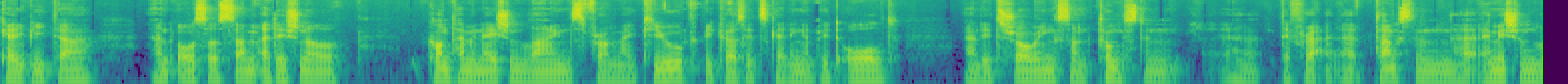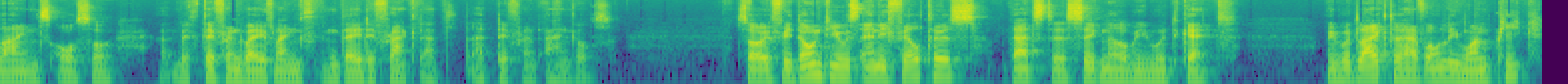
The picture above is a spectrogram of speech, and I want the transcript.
K beta, and also some additional contamination lines from my tube because it's getting a bit old and it's showing some tungsten uh, uh, tungsten uh, emission lines also uh, with different wavelengths and they diffract at, at different angles. So if we don't use any filters, that's the signal we would get. We would like to have only one peak,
